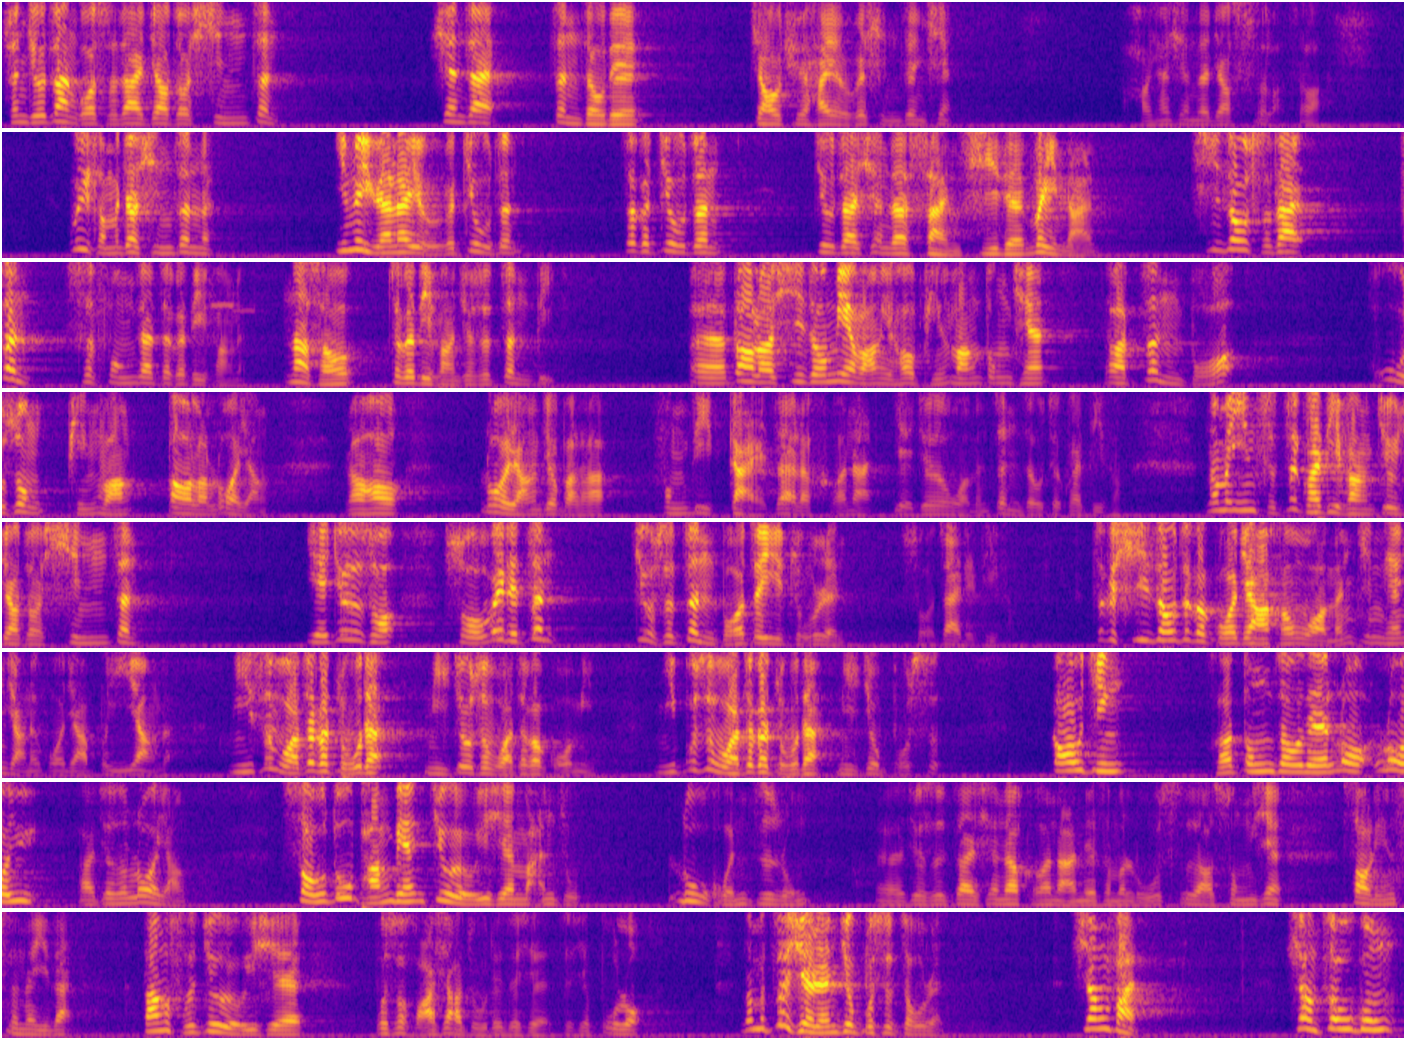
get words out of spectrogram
春秋战国时代叫做新郑，现在郑州的郊区还有个新郑县，好像现在叫市了，是吧？为什么叫新郑呢？因为原来有一个旧镇，这个旧镇就在现在陕西的渭南。西周时代，郑是封在这个地方的，那时候这个地方就是郑地。呃，到了西周灭亡以后，平王东迁，是吧？郑伯护送平王到了洛阳，然后洛阳就把它封地改在了河南，也就是我们郑州这块地方。那么因此这块地方就叫做新郑，也就是说，所谓的郑。就是郑伯这一族人所在的地方。这个西周这个国家和我们今天讲的国家不一样的。你是我这个族的，你就是我这个国民；你不是我这个族的，你就不是。高京和东周的洛洛邑啊，就是洛阳，首都旁边就有一些蛮族，陆浑之戎，呃，就是在现在河南的什么卢氏啊、嵩县、少林寺那一带，当时就有一些不是华夏族的这些这些部落。那么这些人就不是周人，相反，像周公，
